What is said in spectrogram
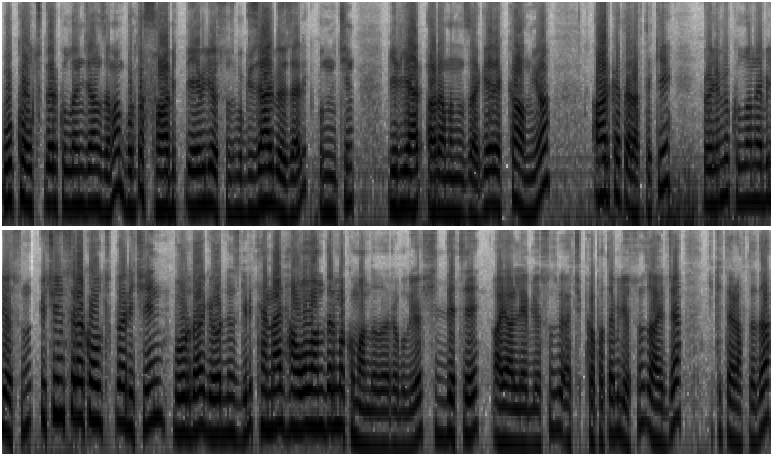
bu koltukları kullanacağınız zaman burada sabitleyebiliyorsunuz. Bu güzel bir özellik. Bunun için bir yer aramanıza gerek kalmıyor. Arka taraftaki bölümü kullanabiliyorsunuz. Üçüncü sıra koltuklar için burada gördüğünüz gibi temel havalandırma kumandaları buluyor. Şiddeti ayarlayabiliyorsunuz ve açıp kapatabiliyorsunuz. Ayrıca iki tarafta da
